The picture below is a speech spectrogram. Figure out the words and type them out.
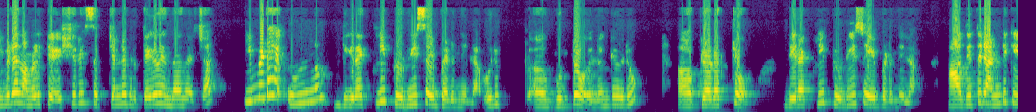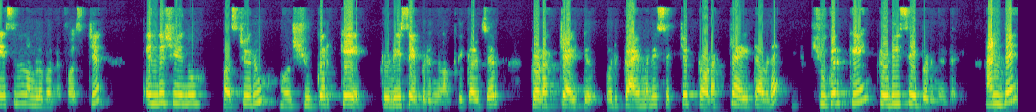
ഇവിടെ നമ്മൾ ടേഷറി സെക്ടറിന്റെ പ്രത്യേകത എന്താണെന്ന് വെച്ചാൽ ഇവിടെ ഒന്നും ഡയറക്ട്ലി പ്രൊഡ്യൂസ് ചെയ്യപ്പെടുന്നില്ല. ഒരു ഗുഡോ അല്ലെങ്കിൽ ഒരു പ്രൊഡക്റ്റോ ഡയറക്ട്ലി പ്രൊഡ്യൂസ് ചെയ്യപ്പെടുന്നില്ല. ആദ്യത്തെ രണ്ട് കേസിൽ നമ്മൾ പറഞ്ഞു. ഫസ്റ്റ് എന്ത് ചെയ്യുന്നു? ഫസ്റ്റ് ഒരു ഷുഗർ കെയിൻ പ്രൊഡ്യൂസ് ചെയ്യപ്പെടുന്നു. അഗ്രികൾച്ചർ പ്രൊഡക്റ്റ് ആയിട്ട് ഒരു പ്രൈമറി സെക്ടർ പ്രൊഡക്റ്റ് ആയിട്ട് അവിടെ ഷുഗർ കെയിൻ പ്രൊഡ്യൂസ് ചെയ്യപ്പെടുന്നുണ്ട്. ആൻഡ് ദെൻ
